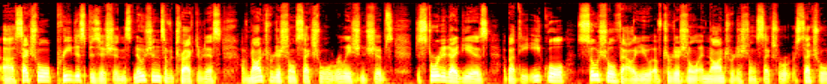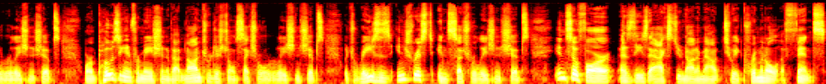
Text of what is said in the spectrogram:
uh, sexual predispositions, notions of attractiveness, of non traditional sexual relationships, distorted ideas about the equal social value of traditional and non traditional sexual, sexual relationships, or imposing information about non traditional sexual relationships which raises interest in such relationships, insofar as these acts do not amount to a criminal offense.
